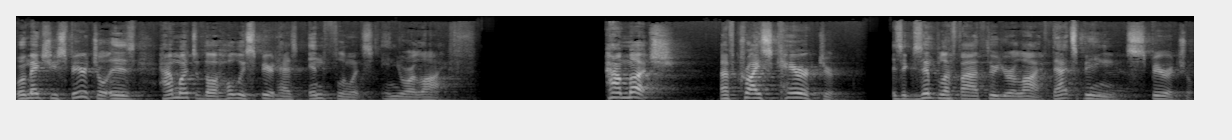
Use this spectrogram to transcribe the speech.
What makes you spiritual is how much of the Holy Spirit has influence in your life. How much of Christ's character is exemplified through your life. That's being spiritual.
